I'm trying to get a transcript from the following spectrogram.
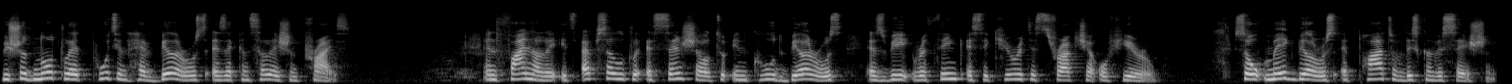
We should not let Putin have Belarus as a consolation prize. And finally, it's absolutely essential to include Belarus as we rethink a security structure of Europe. So make Belarus a part of this conversation.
